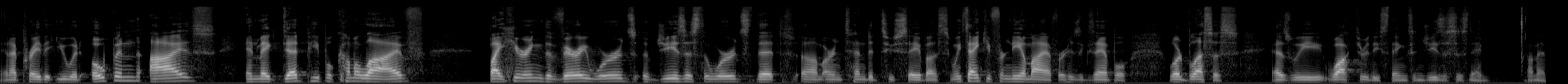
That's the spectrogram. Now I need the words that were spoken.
And I pray that you would open eyes and make dead people come alive by hearing the very words of Jesus, the words that um, are intended to save us. And we thank you for Nehemiah, for his example. Lord, bless us as we walk through these things in Jesus' name. Amen.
